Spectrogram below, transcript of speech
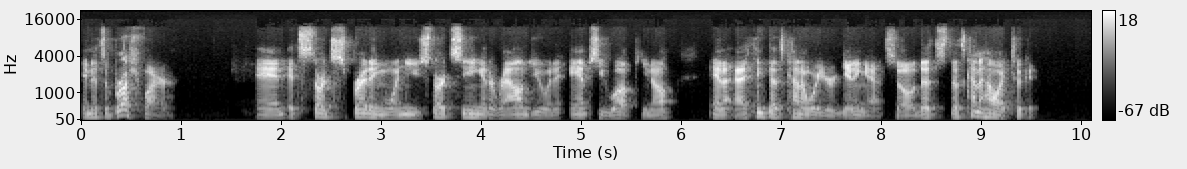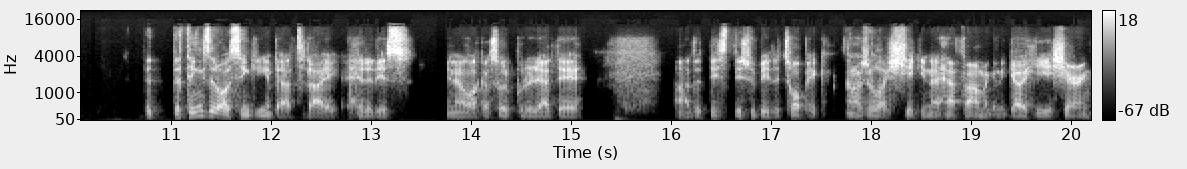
and it's a brush fire. And it starts spreading when you start seeing it around you and it amps you up you know? And i, think that's kind of where you're getting at. So that's that's kind of how i took it. The, the things that i was thinking about today ahead of this you know like i sort of put it out there uh, that this this would be the topic and i was like shit you know how far am i going to go here sharing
